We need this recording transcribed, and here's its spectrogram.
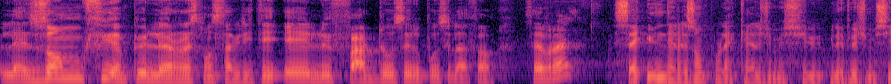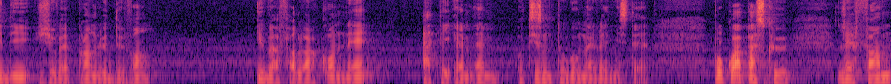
les hommes fuient un peu leurs responsabilités et le fardeau se repose sur la femme. C'est vrai? C'est une des raisons pour lesquelles je me suis levé, je me suis dit, je vais prendre le devant. Il va falloir qu'on ait ATMM, Autisme Togo Merveille Mystère. Pourquoi? Parce que les femmes,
